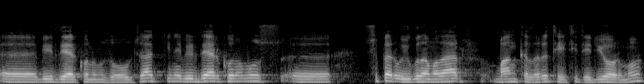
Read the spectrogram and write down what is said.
Ee, bir diğer konumuz olacak. Yine bir diğer konumuz e, süper uygulamalar bankaları tehdit ediyor mu?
